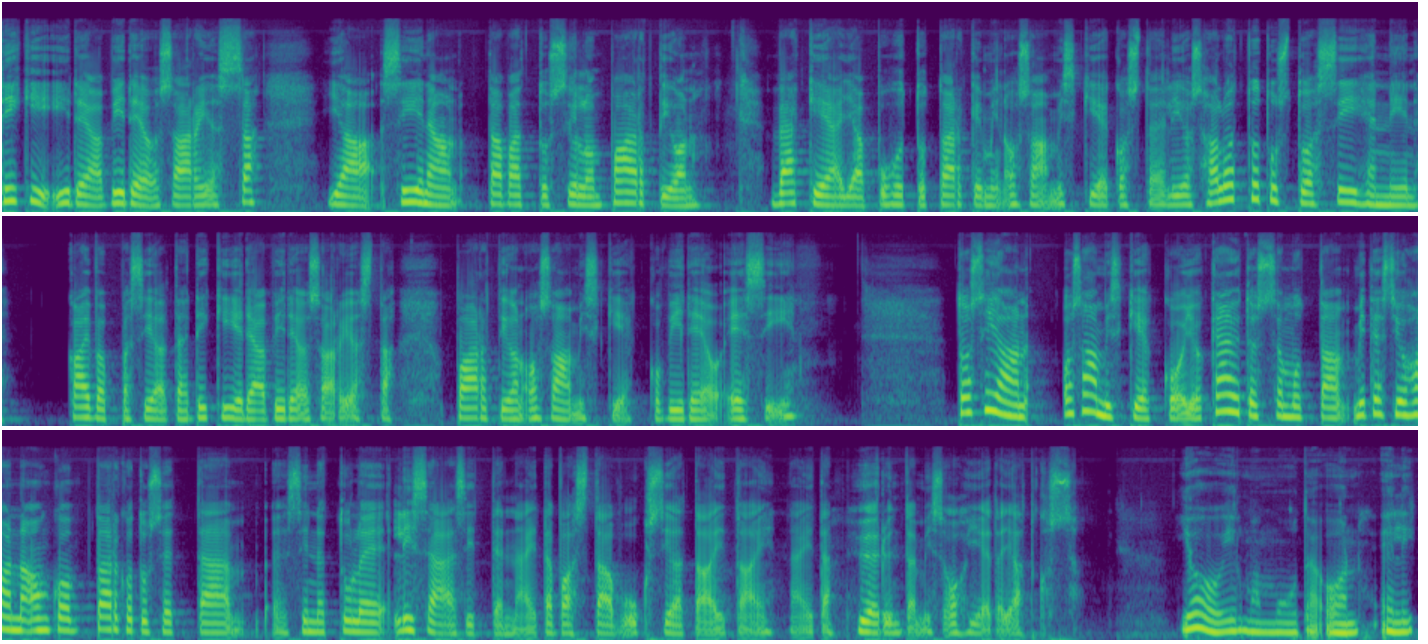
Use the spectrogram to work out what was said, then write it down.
Digi-idea-videosarjassa ja siinä on tavattu silloin partion väkeä ja puhuttu tarkemmin osaamiskiekosta. Eli jos haluat tutustua siihen, niin kaivappa sieltä Digi-idea-videosarjasta partion osaamiskiekko-video esiin. Tosiaan osaamiskiekko on jo käytössä, mutta miten Johanna, onko tarkoitus, että sinne tulee lisää sitten näitä vastaavuuksia tai, tai näitä hyödyntämisohjeita jatkossa? Joo, ilman muuta on. Eli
